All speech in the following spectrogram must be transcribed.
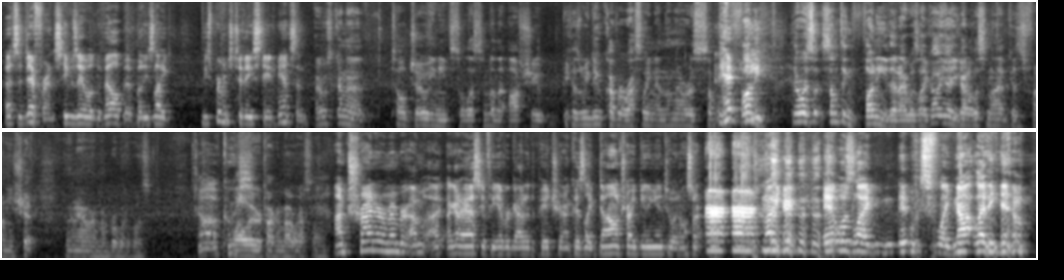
That's the difference. He was able to develop it, but he's like he's pretty much today's Stan Hansen. I was gonna tell Joe he needs to listen to the offshoot because we do cover wrestling, and then there was something Have funny. There was something funny that I was like, "Oh yeah, you got to listen to that because it's funny shit." And then I don't remember what it was Uh, of course. while we were talking about wrestling. I'm trying to remember. I'm, I, I gotta ask if he ever got into the Patreon because like Donald tried getting into it and also "Er, er," like, it was like it was like not letting him.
